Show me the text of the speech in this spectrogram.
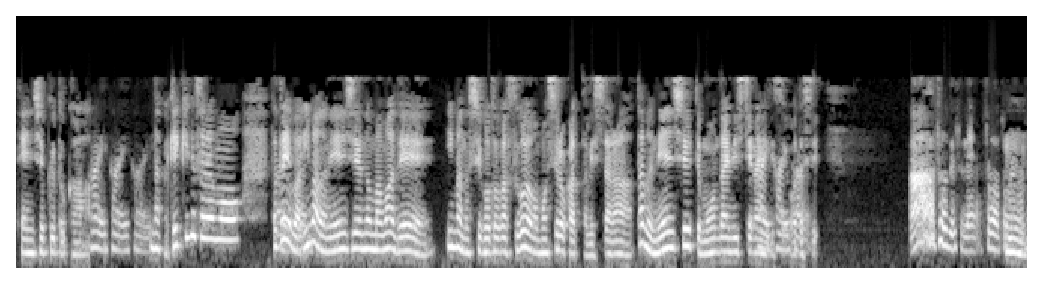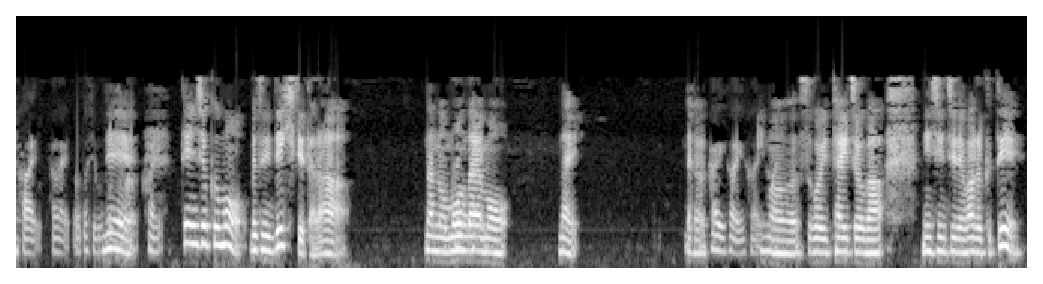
転職とか、はいはいはい。なんか結局それも、例えばはいはい今の年収のままで、今の仕事がすごい面白かったりしたら、多分年収って問題にしてないんですよ、はいはいはい私。ああ、そうですね。そうだと思います。うんはい。はい。私もではい。転職も別にできてたら、何の問題もない。だから、はいはいはい。今はすごい体調が妊娠中で悪くて、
